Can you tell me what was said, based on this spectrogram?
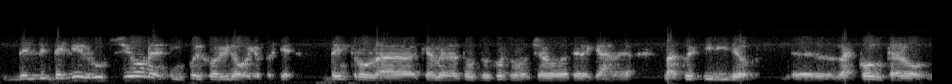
del, dell'irruzione in quel corridoio, perché dentro la camera del pronto soccorso non c'era una telecamera, ma questi video eh, raccontano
